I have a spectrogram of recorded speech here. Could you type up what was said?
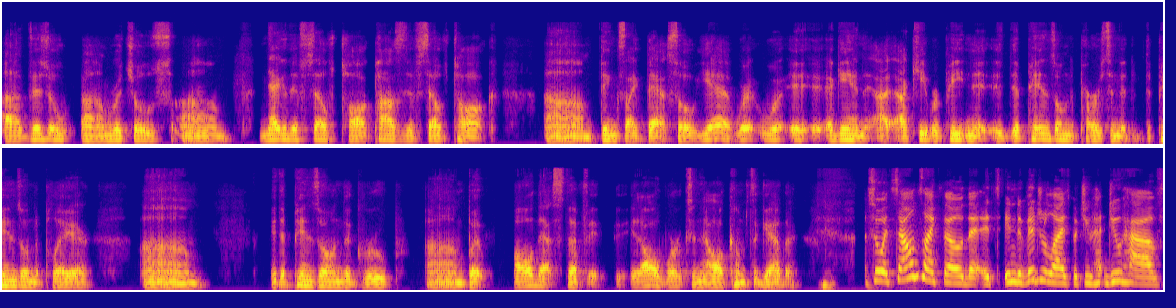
uh, visual um, rituals, um, negative self talk, positive self talk, um, things like that. So yeah, we're, we're it, again, I, I, keep repeating it. It depends on the person. It depends on the player. Um, it depends on the group. Um, but all that stuff, it, it all works and it all comes together. So it sounds like though that it's individualized, but you ha- do have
